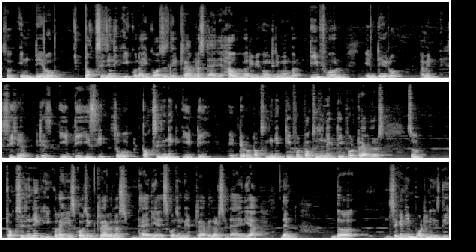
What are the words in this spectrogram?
so enterotoxigenic E. coli causes the traveler's diarrhea how are we going to remember T4 entero I mean see here it is ETEC so toxigenic ET enterotoxigenic T4 toxigenic T4 travelers so toxigenic E. coli is causing traveler's diarrhea is causing the traveler's diarrhea then the second important is the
